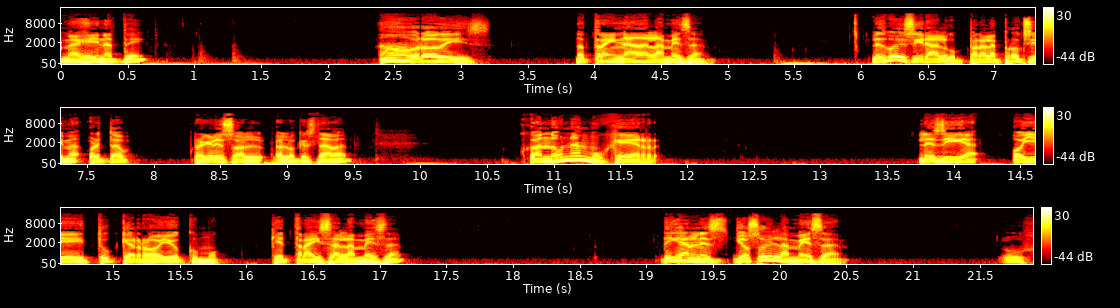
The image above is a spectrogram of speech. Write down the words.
imagínate. No, Brody. No trae nada a la mesa. Les voy a decir algo. Para la próxima, ahorita regreso a lo que estaba. Cuando una mujer les diga, oye, ¿y tú qué rollo? Como, ¿qué traes a la mesa? Díganles, yo soy la mesa. Uf.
